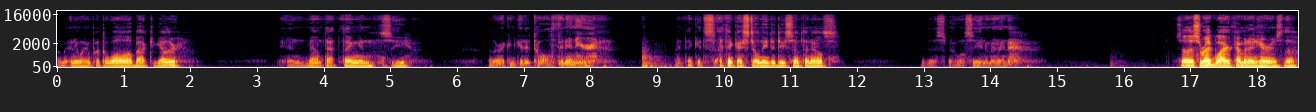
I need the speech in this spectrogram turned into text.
Um, anyway, put the wall all back together and mount that thing and see whether I can get it to all fit in here. I think it's, I think I still need to do something else with this, but we'll see in a minute. So this red wire coming in here is the,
